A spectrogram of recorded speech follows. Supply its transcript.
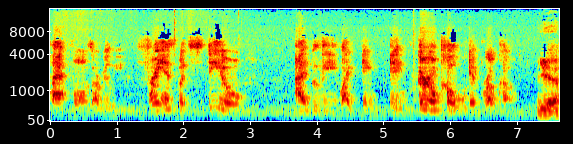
platforms are really friends, but still, I believe like in in girl code and bro code. Yeah.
